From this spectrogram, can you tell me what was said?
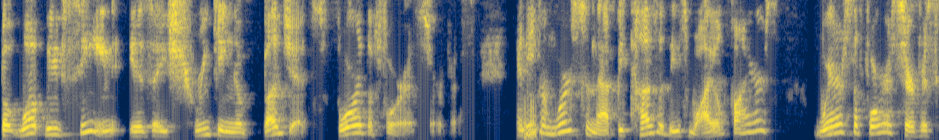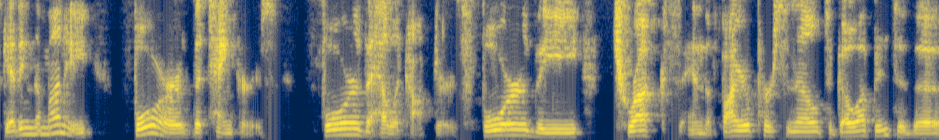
But what we've seen is a shrinking of budgets for the Forest Service. And even worse than that, because of these wildfires, where's the Forest Service getting the money for the tankers, for the helicopters, for the trucks and the fire personnel to go up into the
